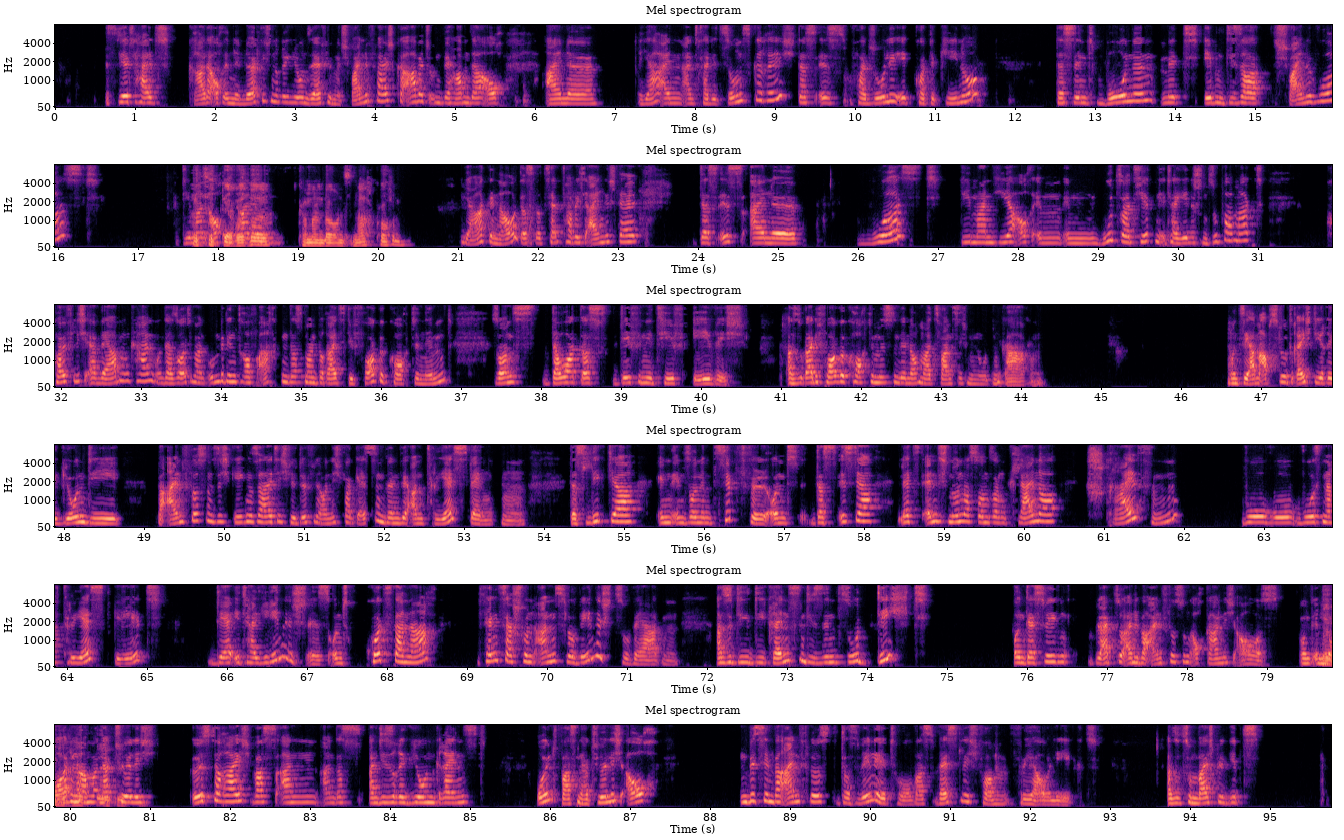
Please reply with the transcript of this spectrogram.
Es wird halt gerade auch in den nördlichen Regionen sehr viel mit Schweinefleisch gearbeitet und wir haben da auch eine ja, ein, ein Traditionsgericht. Das ist Fagioli e Cotechino. Das sind Bohnen mit eben dieser Schweinewurst, die man Rezept auch der Woche einem, kann man bei uns nachkochen. Ja, genau. Das Rezept habe ich eingestellt. Das ist eine Wurst, die man hier auch im, im gut sortierten italienischen Supermarkt käuflich erwerben kann. Und da sollte man unbedingt darauf achten, dass man bereits die vorgekochte nimmt, Sonst dauert das definitiv ewig. Also sogar die vorgekochte müssen wir nochmal 20 Minuten garen. Und Sie haben absolut recht, die Regionen, die beeinflussen sich gegenseitig. Wir dürfen auch nicht vergessen, wenn wir an Triest denken, das liegt ja in, in so einem Zipfel und das ist ja letztendlich nur noch so, so ein kleiner Streifen, wo, wo, wo es nach Triest geht der italienisch ist. Und kurz danach fängt es ja schon an, slowenisch zu werden. Also die, die Grenzen, die sind so dicht. Und deswegen bleibt so eine Beeinflussung auch gar nicht aus. Und im ja, Norden haben wir natürlich, Österreich, was an, an, das, an diese Region grenzt. Und was natürlich auch ein bisschen beeinflusst, das Veneto, was westlich vom Friaul liegt. Also zum Beispiel gibt es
